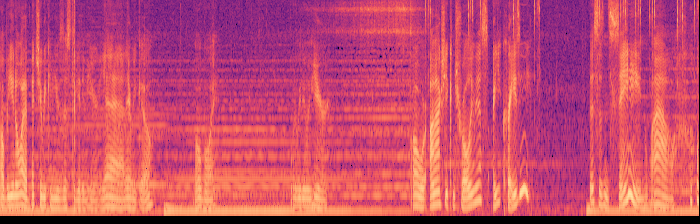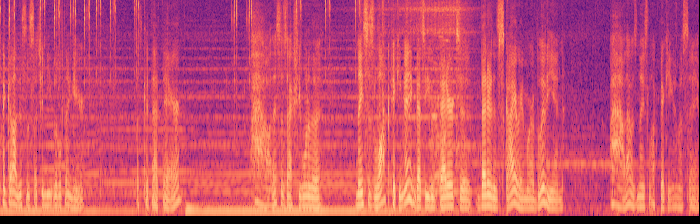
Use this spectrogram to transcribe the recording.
Oh, but you know what? I bet you we can use this to get in here. Yeah, there we go. Oh boy. What are we doing here? Oh, I'm actually controlling this? Are you crazy? This is insane. Wow. Oh my god, this is such a neat little thing here. Let's get that there. Wow, this is actually one of the nicest lockpicking. I think that's even better to better than Skyrim or Oblivion. Wow, that was nice lockpicking, I must say.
